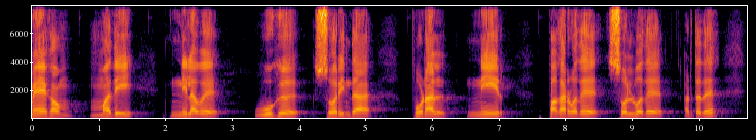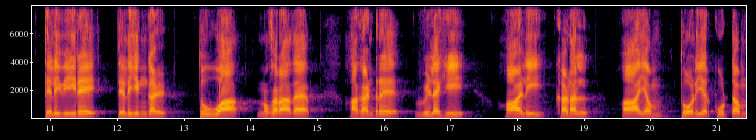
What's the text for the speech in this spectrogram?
மேகம் மதி நிலவு உகு சொரிந்த புனல் நீர் பகர்வது சொல்வது அடுத்தது தெளிவீரே தெளியுங்கள் துவா நுகராத அகன்று விலகி ஆழி கடல் ஆயம் தோழியர் கூட்டம்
